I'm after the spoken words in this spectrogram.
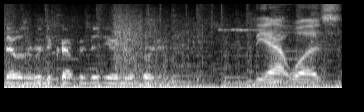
That was a really crappy video you recorded. Yeah, it was.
